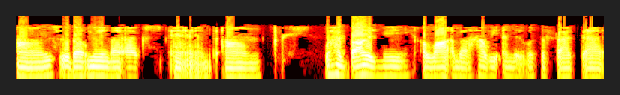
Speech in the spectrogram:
um, this is about me and my ex, and um, what had bothered me a lot about how we ended was the fact that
